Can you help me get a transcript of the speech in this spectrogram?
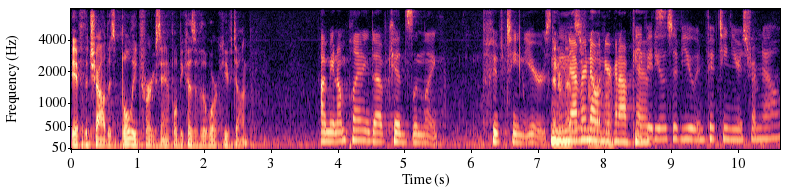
if the child is bullied, for example, because of the work you've done. I mean, I'm planning to have kids in like 15 years. You Internet's never know when forever. you're going to have See kids. videos of you in 15 years from now.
